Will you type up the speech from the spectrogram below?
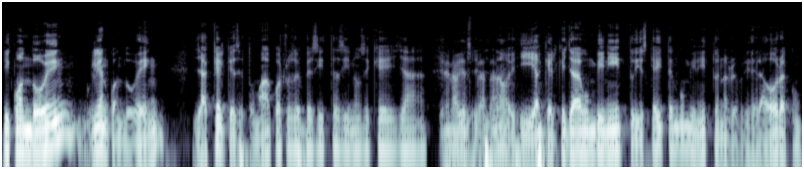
Y cuando ven, William, cuando ven, ya que el que se tomaba cuatro cervecitas y no sé qué, ya... Tiene la vida despedazada. No, y aquel que ya un vinito, y es que ahí tengo un vinito en la refrigeradora con,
